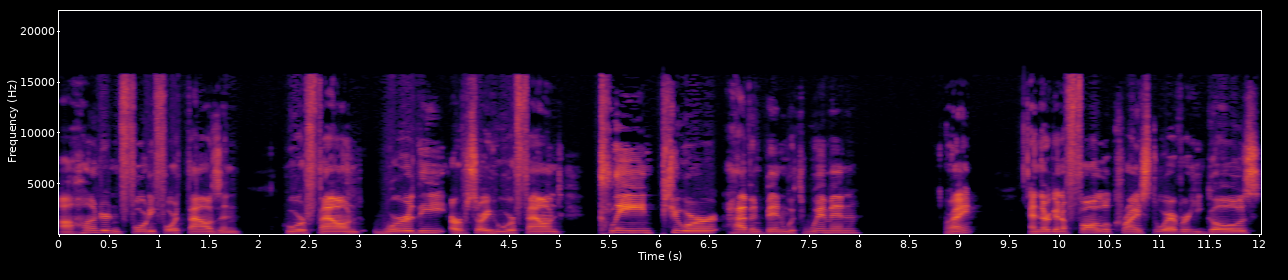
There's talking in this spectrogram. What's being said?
144,000 who were found worthy, or sorry, who were found clean, pure, haven't been with women, right? And they're going to follow Christ wherever he goes,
